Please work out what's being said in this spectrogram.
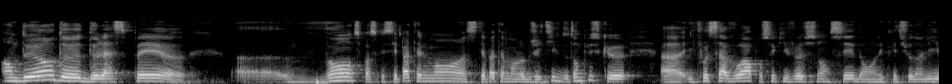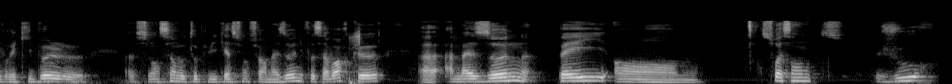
en dehors de, de l'aspect vente, parce que c'est pas tellement, c'était pas tellement l'objectif, d'autant plus que il faut savoir pour ceux qui veulent se lancer dans l'écriture d'un livre et qui veulent se lancer en autopublication sur Amazon, il faut savoir que Amazon paye en 60 jours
